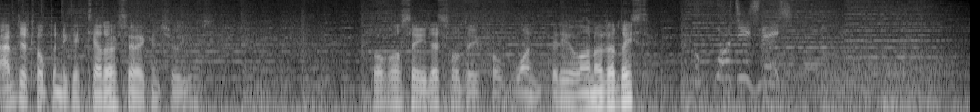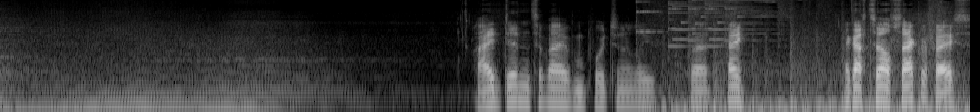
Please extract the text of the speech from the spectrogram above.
I'm just hoping to get killer so I can show you. But we'll see, this will do for one video on it at least. I didn't survive unfortunately, but hey, I got self-sacrifice.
